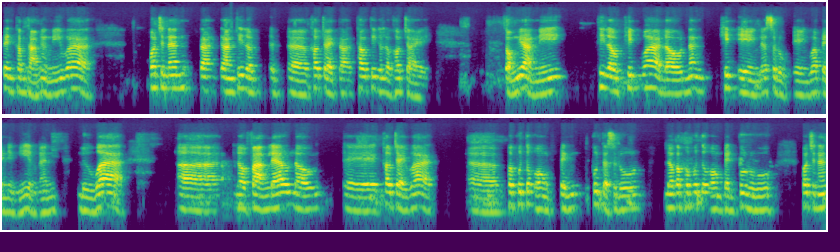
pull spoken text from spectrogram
เป็นคำถามอย่างนี้ว่า เพราะฉะนั้นการการที่เราเอ่อเอ่อเข้าใจตาเท่าที่เราเข้าใจสองอย่างนี้ที่เราคิดว่าเรานั่งคิดเองและสรุปเองว่าเป็นอย่างนี้อย่างนั้น หรือว่าเอ่อเราฟังแล้วเราเอ่อเข้าใจว่าเอ่อ พระพุทธองค์เป็นผู้ตรัสรู้ แล้วก็พระพุทธองค์เป็นผู้รู้ เพราะฉะนั้น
